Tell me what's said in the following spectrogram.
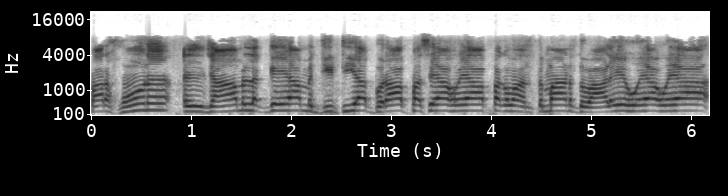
ਪਰ ਹੁਣ ਇਲਜ਼ਾਮ ਲੱਗੇ ਆ, ਮਜੀਠੀਆ ਬੁਰਾ ਫਸਿਆ ਹੋਇਆ, ਭਗਵੰਤ ਮਾਨ ਦਿਵਾਲੇ ਹੋਇਆ ਹੋਇਆ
